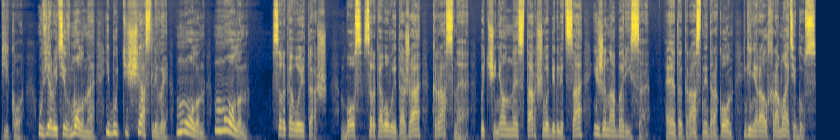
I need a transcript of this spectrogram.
Пико, Уверуйте в Молона и будьте счастливы. Молон, Молон. Сороковой этаж. Босс сорокового этажа — красная, подчиненная старшего беглеца и жена Бориса. Это красный дракон, генерал Хроматигус.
